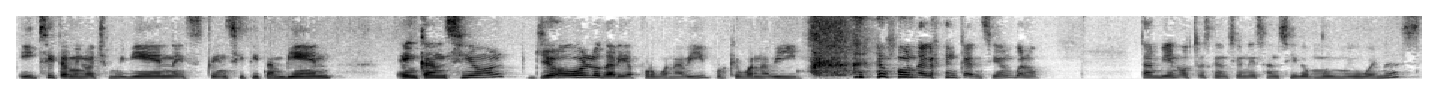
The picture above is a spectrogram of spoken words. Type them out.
ITZY también lo ha hecho muy bien, este, City también. En canción, yo lo daría por Wannabe, porque Wannabe fue una gran canción. Bueno, también otras canciones han sido muy, muy buenas.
